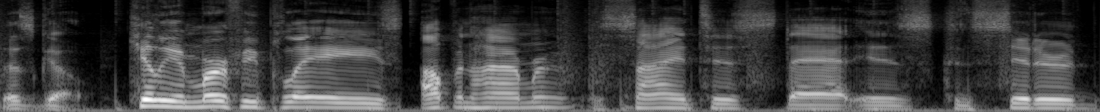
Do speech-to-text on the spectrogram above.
Let's go. Cillian Murphy plays Oppenheimer, a scientist that is considered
